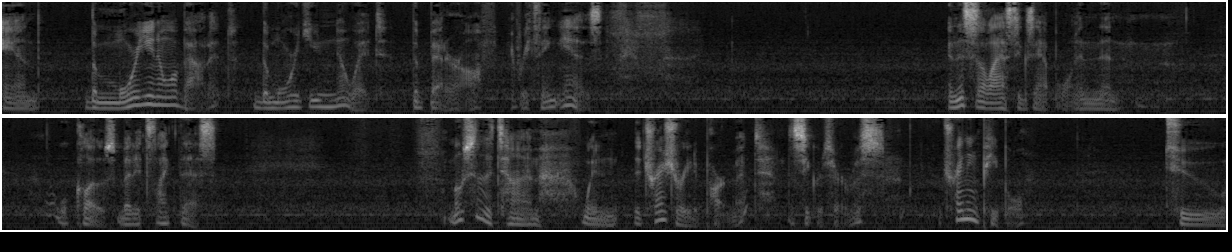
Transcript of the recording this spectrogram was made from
And the more you know about it, the more you know it, the better off everything is. And this is the last example, and then we'll close, but it's like this. Most of the time, when the Treasury Department, the Secret Service, training people to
